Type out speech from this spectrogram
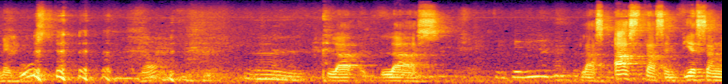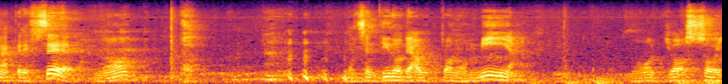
Me gusta, ¿no? La- las, las astas empiezan a crecer, ¿no? El sentido de autonomía, ¿no? Yo soy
